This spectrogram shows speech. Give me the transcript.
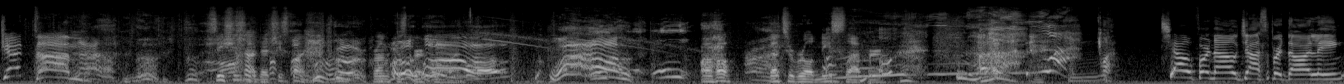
Get them! See, she's not dead. She's fine. Run with this bird. fine. Oh, that's a real knee slapper. Ciao for now, Jasper, darling.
